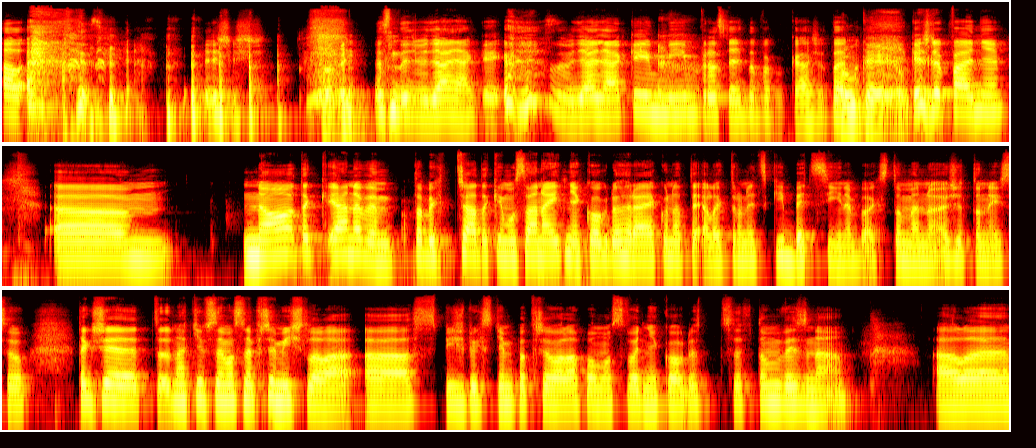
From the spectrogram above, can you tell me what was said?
ale... Ježiš. Sorry. Já jsem teď viděla nějaký, jsem viděla nějaký mím, prostě ať to pak ukážu. To je OK, jedno. OK. Každopádně, um, No, tak já nevím, to bych třeba taky musela najít někoho, kdo hraje jako na ty elektronický bicí, nebo jak se to jmenuje, že to nejsou. Takže to, nad tím jsem moc nepřemýšlela a spíš bych s tím potřebovala pomoc od někoho, kdo se v tom vyzná. Ale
